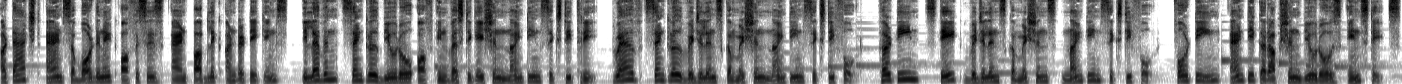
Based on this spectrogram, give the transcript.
Attached and Subordinate Offices and Public Undertakings 11. Central Bureau of Investigation 1963 12. Central Vigilance Commission 1964 13. State Vigilance Commissions 1964 14. Anti-Corruption Bureaus in States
